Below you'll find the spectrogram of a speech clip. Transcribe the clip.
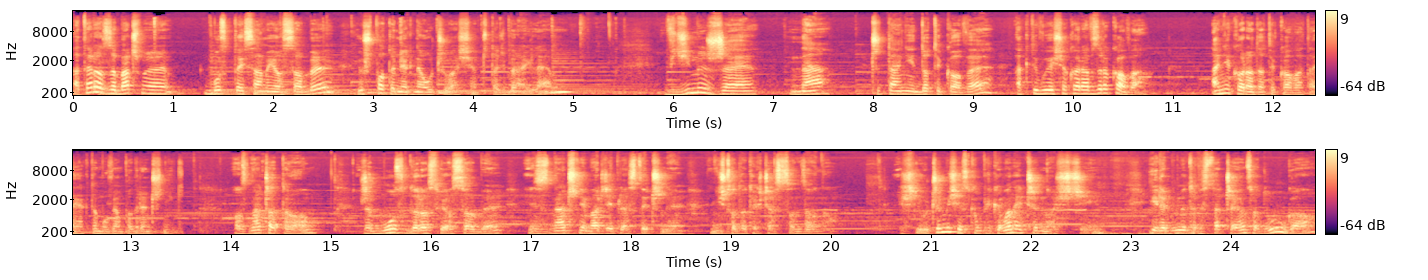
A teraz zobaczmy mózg tej samej osoby już po tym, jak nauczyła się czytać Braille'em. Widzimy, że na czytanie dotykowe aktywuje się kora wzrokowa, a nie kora dotykowa, tak jak to mówią podręczniki. Oznacza to, że mózg dorosłej osoby jest znacznie bardziej plastyczny niż to dotychczas sądzono. Jeśli uczymy się skomplikowanej czynności i robimy to wystarczająco długo,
